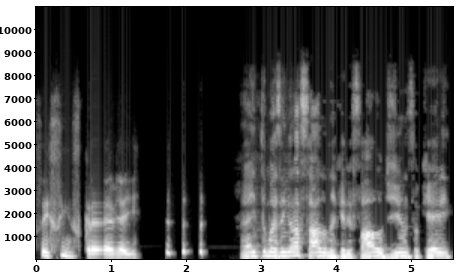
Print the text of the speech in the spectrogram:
Você se inscreve aí. É, então, mas é engraçado, né? Que ele fala o dia, não sei o que, ele.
